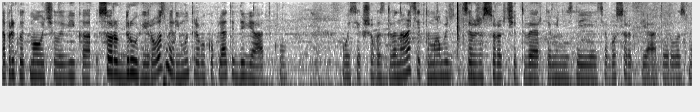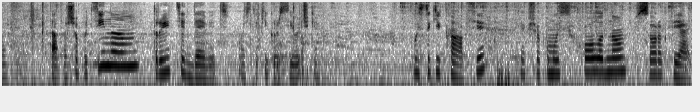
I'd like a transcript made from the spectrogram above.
Наприклад, мого чоловіка 42 розмір, йому треба купляти дев'ятку. Ось якщо у вас 12, то, мабуть, це вже 44, мені здається, або 45 розмір. Так, а що по цінам? 39. Ось такі кросівочки. Ось такі капці, якщо комусь холодно, 45.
